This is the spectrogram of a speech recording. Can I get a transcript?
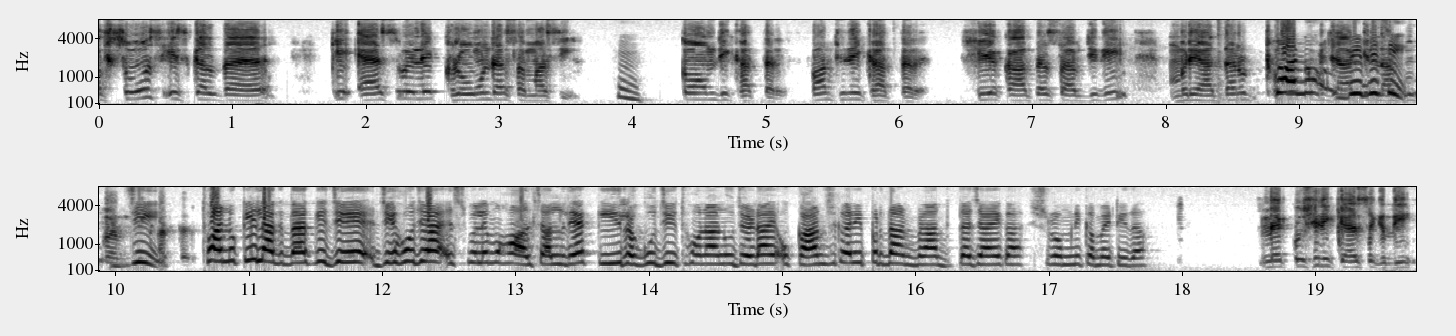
ਅਫਸੋਸ ਇਸ ਗੱਲ ਦਾ ਹੈ ਕਿ ਇਸ ਵੇਲੇ ਖਲੋਣ ਦਾ ਸਮਾਂ ਸੀ। ਹੂੰ। ਕੌਮ ਦੀ ਖਾਤਰ ਪੰਥ ਦੀ ਖਾਤਰ ਸ਼੍ਰੀ ਅਕਾਲ ਤਖਤ ਸਾਹਿਬ ਜੀ ਦੀ ਮਰਿਆਦਾ ਨੂੰ ਤੁਹਾਨੂੰ ਬੀਬੀ ਜੀ ਜੀ ਤੁਹਾਨੂੰ ਕੀ ਲੱਗਦਾ ਕਿ ਜੇ ਜਿਹੋ ਜਿਹਾ ਇਸ ਵੇਲੇ ਮਾਹੌਲ ਚੱਲ ਰਿਹਾ ਕੀ ਰਘੁਜੀਤ ਹੋਣਾ ਨੂੰ ਜਿਹੜਾ ਹੈ ਉਹ ਕਾਰਜਕਾਰੀ ਪ੍ਰਧਾਨ ਬਣਾ ਦਿੱਤਾ ਜਾਏਗਾ ਸ਼੍ਰੋਮਣੀ ਕਮੇਟੀ ਦਾ? ਮੈਂ ਕੁਝ ਨਹੀਂ ਕਹਿ ਸਕਦੀ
